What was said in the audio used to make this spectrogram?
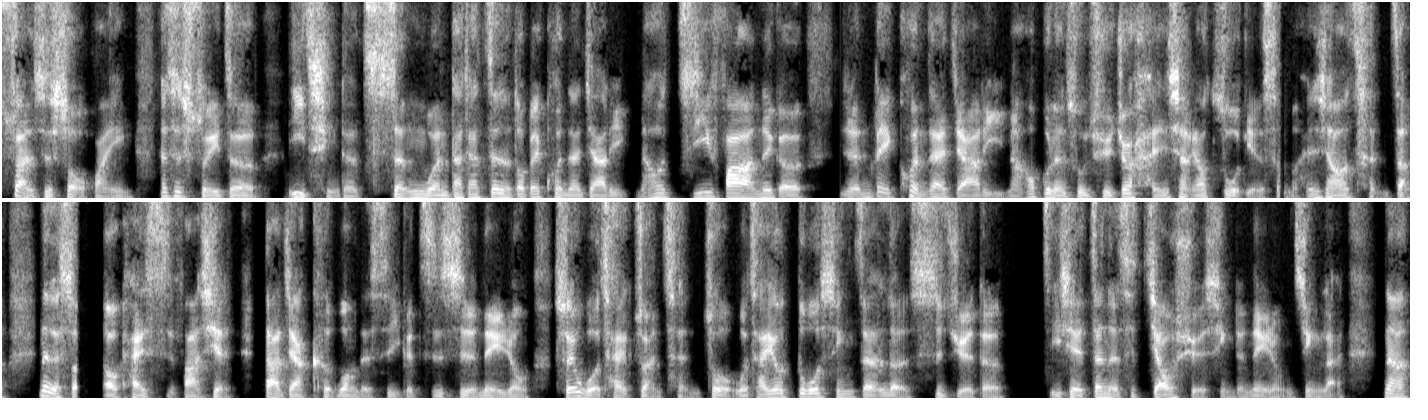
算是受欢迎，但是随着疫情的升温，大家真的都被困在家里，然后激发了那个人被困在家里，然后不能出去，就很想要做点什么，很想要成长。那个时候开始发现，大家渴望的是一个知识的内容，所以我才转成做，我才又多新增了视觉的一些真的是教学型的内容进来。那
